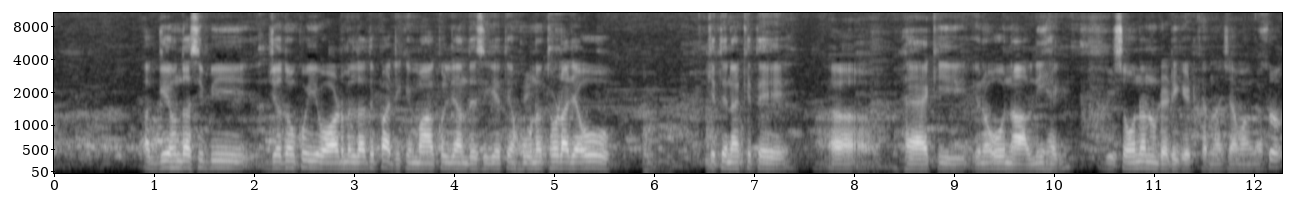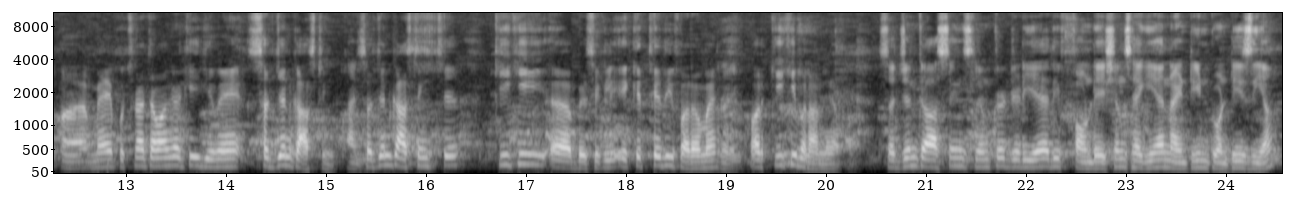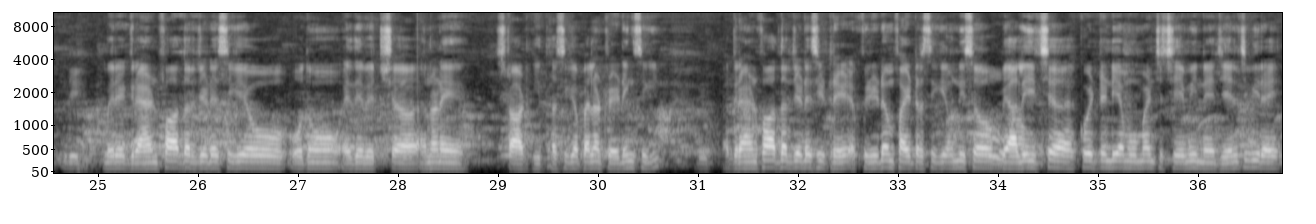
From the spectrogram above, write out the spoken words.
ਅੱਗੇ ਹੁੰਦਾ ਸੀ ਵੀ ਜਦੋਂ ਕੋਈ ਅਵਾਰਡ ਮਿਲਦਾ ਤੇ ਭੱਜ ਕੇ ਮਾਂ ਕੋਲ ਜਾਂਦੇ ਸੀਗੇ ਤੇ ਹੁਣ ਥੋੜਾ ਜਿਹਾ ਉਹ ਕਿਤੇ ਨਾ ਕਿਤੇ ਹੈ ਕਿ ਯੂ نو ਉਹ ਨਾਲ ਨਹੀਂ ਹੈਗੇ। ਸੋ ਉਹਨਾਂ ਨੂੰ ਡੈਡੀਕੇਟ ਕਰਨਾ ਚਾਹਾਂਗਾ। ਸੋ ਮੈਂ ਇਹ ਪੁੱਛਣਾ ਚਾਹਾਂਗਾ ਕਿ ਜਿਵੇਂ ਸੱਜਣ ਕਾਸਟਿੰਗ ਸੱਜਣ ਕਾਸਟਿੰਗ 'ਚ ਕੀ ਕੀ ਬੇਸਿਕਲੀ ਇਹ ਕਿੱਥੇ ਦੀ ਫਰਮ ਹੈ ਔਰ ਕੀ ਕੀ ਬਣਾਉਂਦੇ ਆਪਾਂ? ਸੱਜਣ ਕਾਸਟਿੰਗਸ ਲਿਮਟਿਡ ਜਿਹੜੀ ਹੈ ਇਹਦੀ ਫਾਊਂਡੇਸ਼ਨਸ ਹੈਗੀਆਂ 1920s ਦੀਆਂ। ਜੀ। ਮੇਰੇ ਗ੍ਰੈਂਡਫਾਦਰ ਜਿਹੜੇ ਸੀਗੇ ਉਹ ਉਦੋਂ ਇਹਦੇ ਵਿੱਚ ਇਹਨਾਂ ਨੇ ਸਟਾਰਟ ਕੀਤਾ ਸੀਗਾ। ਪਹਿਲਾਂ ਟ੍ਰੇਡਿੰਗ ਸੀਗੀ। ਗ੍ਰੈਂਡਫਾਦਰ ਜਿਹੜੇ ਸੀ ਫਰੀडम ਫਾਈਟਰ ਸੀਗੇ 1942 ਚ ਕੁਇਟ ਇੰਡੀਆ ਮੂਵਮੈਂਟ ਚ 6 ਮਹੀਨੇ ਜੇਲ੍ਹ 'ਚ ਵੀ ਰਹੇ।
